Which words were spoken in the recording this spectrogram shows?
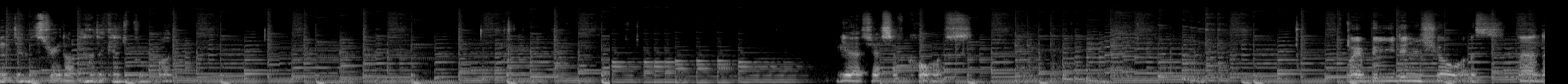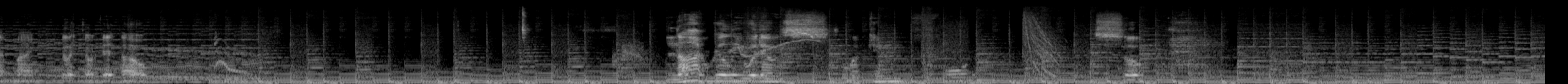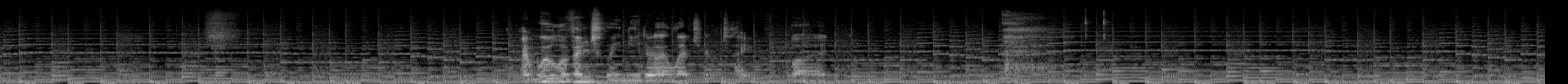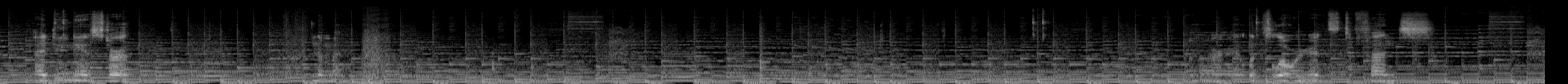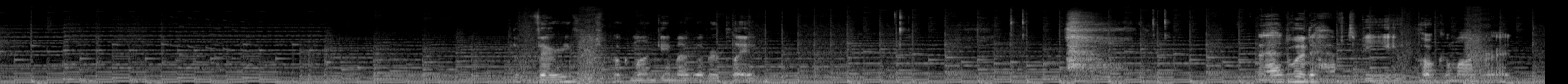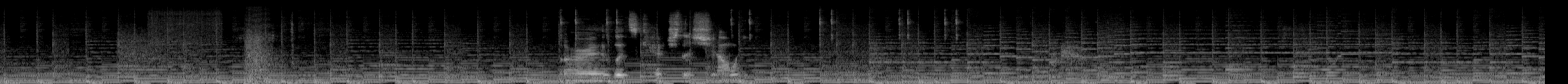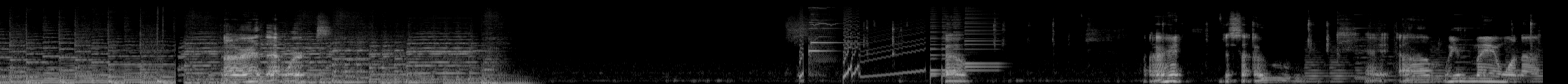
And demonstrate on how to catch Pokemon. Yes, yes, of course. Wait, but you didn't show us. Ah, never mind. Click on it. Oh. Not really what I was looking for. So. I will eventually need an electric type, but... I do need to start... No matter. lower its defense. The very first Pokemon game I've ever played. that would have to be Pokemon Red. Alright, let's catch this, shall we? Oh. Alright, just, okay, um, we may wanna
